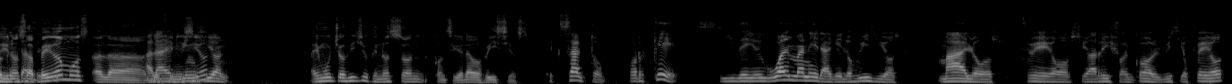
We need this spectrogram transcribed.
si nos hace- apegamos a la, A la definición, definición. hay muchos vicios que no son considerados vicios. Exacto. ¿Por qué? Si de igual manera que los vicios malos, feos, cigarrillo, alcohol, vicio feo,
